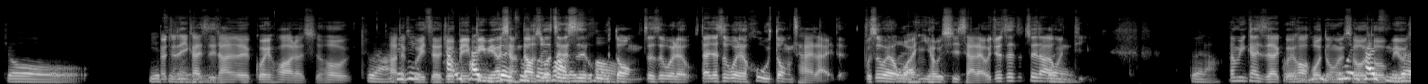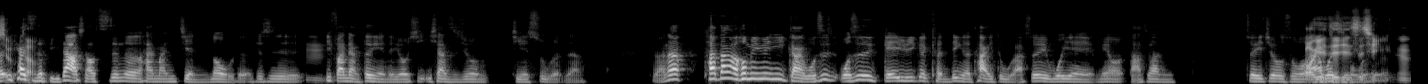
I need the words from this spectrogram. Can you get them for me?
就。那就是一开始他的规划的时候，对啊，他的规则就并并没有想到说这个是互动，这是为了大家是为了互动才来的，不是为了玩游戏才来。我觉得这是最大的问题。对啦，他们一开始在规划活动的时候都没有想到。一开始的比大小是真的还蛮简陋的，就是一翻两瞪眼的游戏一下子就结束了这样子，对吧？那他当然后面愿意改，我是我是给予一个肯定的态度啦，所以我也没有打算追究说抱怨这件事情。嗯，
